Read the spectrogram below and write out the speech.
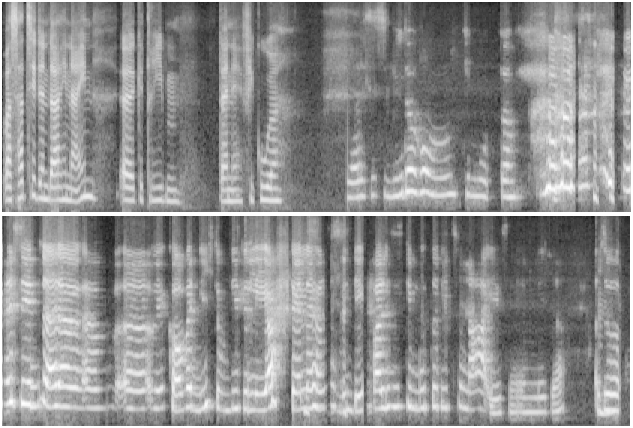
Was hat sie denn da hineingetrieben, deine Figur? Ja, es ist wiederum die Mutter. wir sind einer, äh, wir kommen nicht um diese Leerstelle herum. In dem Fall ist es die Mutter, die zu nah ist, nämlich. Ja? Also mhm. ähm, äh,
